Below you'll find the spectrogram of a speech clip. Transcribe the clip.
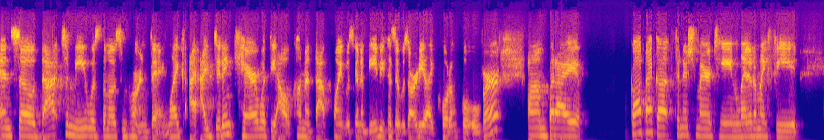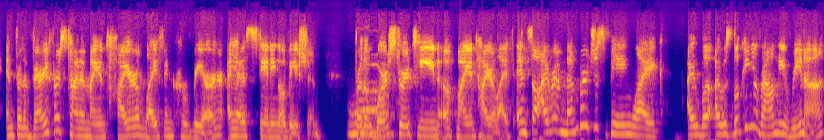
And so that to me was the most important thing. Like i, I didn't care what the outcome at that point was going to be because it was already like quote unquote over. Um, but i got back up finished my routine landed on my feet and for the very first time in my entire life and career i had a standing ovation for the worst routine of my entire life. And so I remember just being like, I lo- I was looking around the arena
